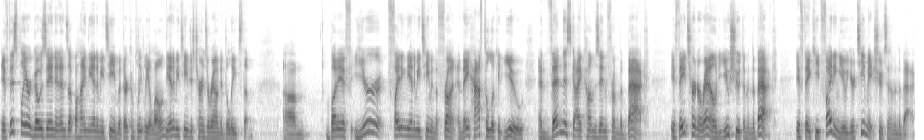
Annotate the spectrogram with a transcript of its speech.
if this player goes in and ends up behind the enemy team, but they're completely alone, the enemy team just turns around and deletes them. Um, but if you're fighting the enemy team in the front and they have to look at you, and then this guy comes in from the back, if they turn around, you shoot them in the back. If they keep fighting you, your teammate shoots them in the back.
